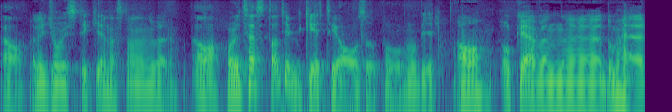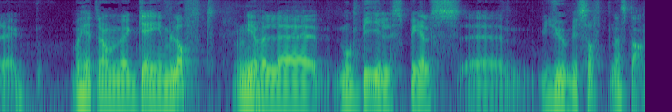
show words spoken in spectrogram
Ja. Eller joystick är nästan ännu värre. ja. Har du testat typ GTA och så på mobil? Ja, och även eh, de här, vad heter de, Gameloft Mm. är väl eh, mobilspels eh, Ubisoft nästan.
